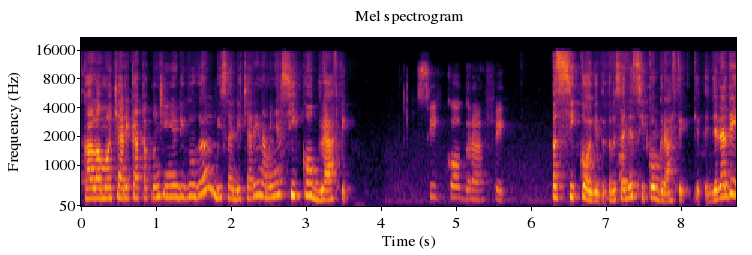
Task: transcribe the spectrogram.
Kalau mau cari kata kuncinya di Google bisa dicari namanya psikografik. Psikografik. Pesiko gitu tulisannya psikografik gitu. Jadi nanti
